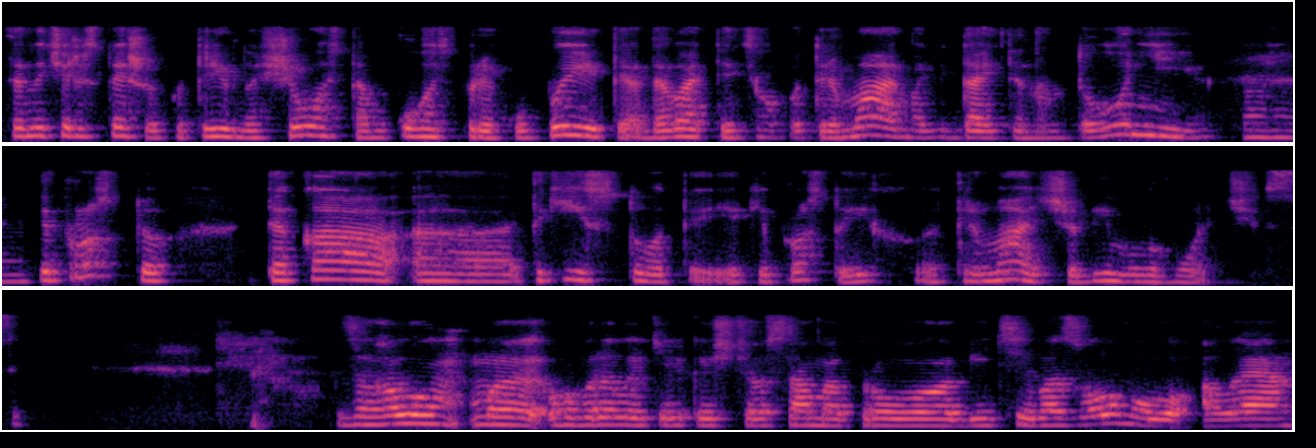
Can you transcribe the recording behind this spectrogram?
Це не через те, що потрібно щось там когось перекупити, а давайте цього потримаємо, віддайте нам того. Ні. Мгм. Це просто така, е, такі істоти, які просто їх е, тримають, щоб їм було боляче все. Загалом ми говорили тільки що саме про бійців Азову, але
